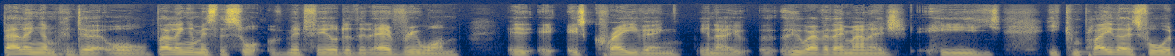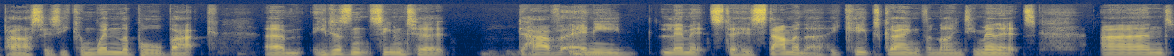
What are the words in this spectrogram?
Bellingham can do it all. Bellingham is the sort of midfielder that everyone is, is craving. You know, whoever they manage, he he can play those forward passes. He can win the ball back. Um, he doesn't seem to have any limits to his stamina. He keeps going for 90 minutes. And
